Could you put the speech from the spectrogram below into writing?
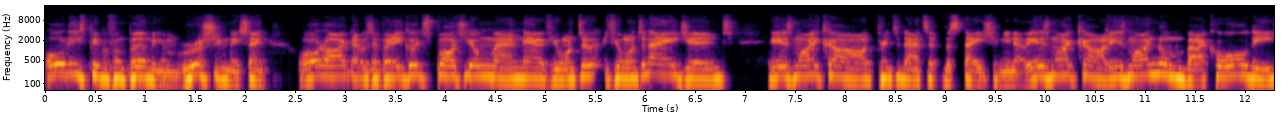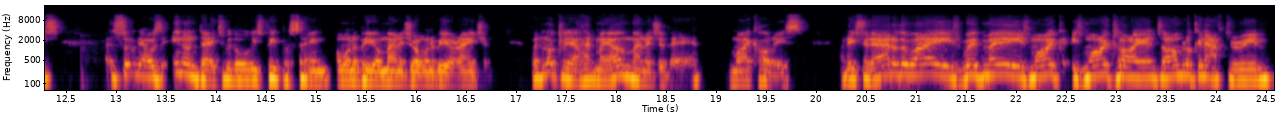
all these people from Birmingham rushing me saying, all right, that was a very good spot, young man. Now, if you want to, if you want an agent, here's my card printed out at the station. You know, here's my card, here's my number. Call these. And suddenly, I was inundated with all these people saying, "I want to be your manager. I want to be your agent." But luckily, I had my own manager there, Mike Hollis, and he said, "Out of the way. He's with me. He's my he's my client. I'm looking after him."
